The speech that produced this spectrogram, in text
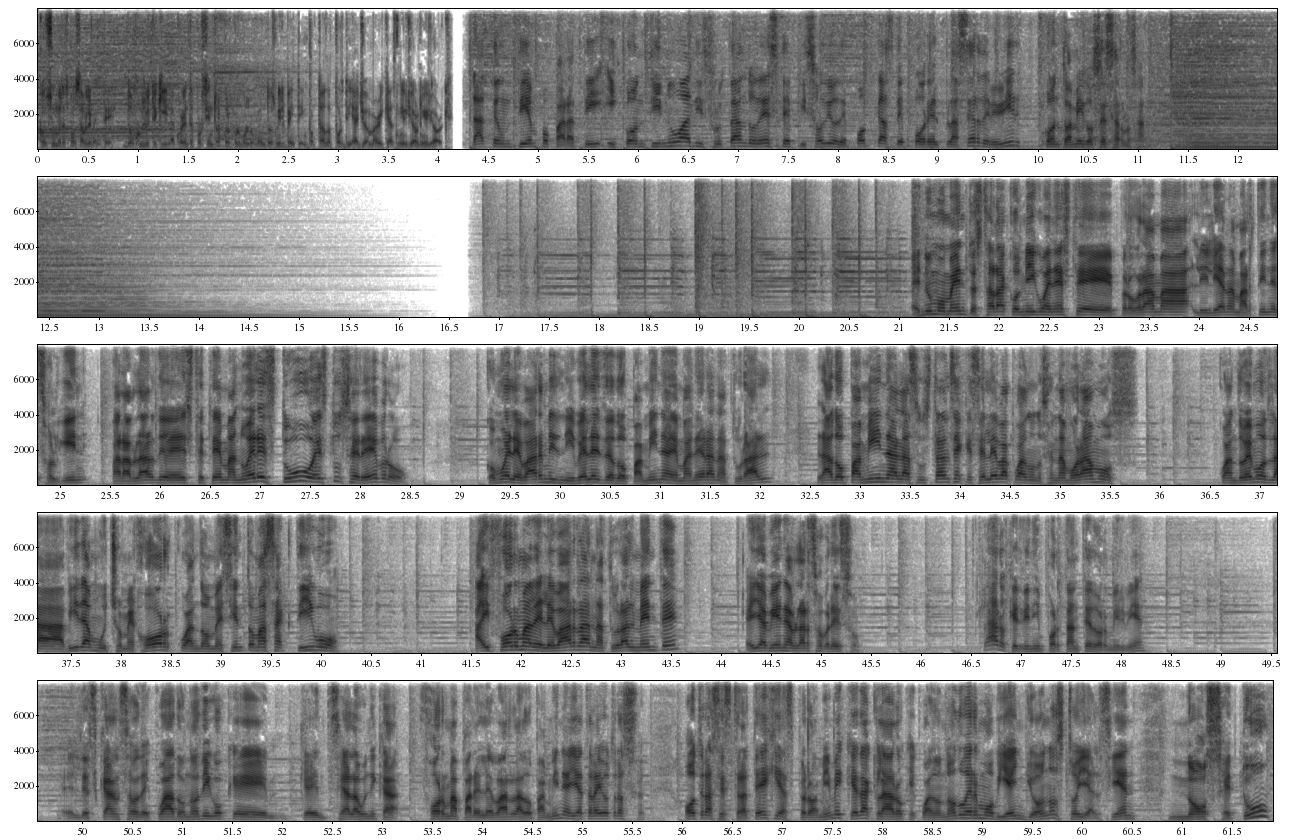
Consume responsablemente. Don Julio Tequila, 40% alcohol por volumen, 2020. Importado por Diageo Americas, New York, New York. Date un tiempo para ti y continúa disfrutando de este episodio de podcast de Por el Placer de Vivir con tu amigo César Lozano. En un momento estará conmigo en este programa Liliana Martínez Holguín para hablar de este tema. No eres tú, es tu cerebro. ¿Cómo elevar mis niveles de dopamina de manera natural? La dopamina, la sustancia que se eleva cuando nos enamoramos, cuando vemos la vida mucho mejor, cuando me siento más activo. ¿Hay forma de elevarla naturalmente? Ella viene a hablar sobre eso. Claro que es bien importante dormir bien. El descanso adecuado. No digo que, sea la única forma para elevar la dopamina. Ella trae otras, otras estrategias. Pero a mí me queda claro que cuando no duermo bien, yo no estoy al 100. No sé tú.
